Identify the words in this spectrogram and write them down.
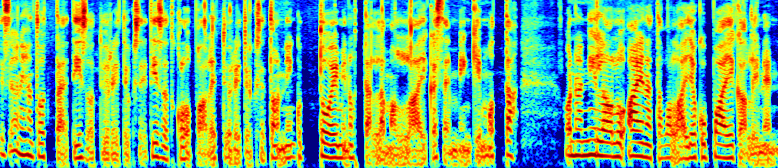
Ja se on ihan totta, että isot yritykset, isot globaalit yritykset on niin kuin toiminut tällä mallilla aikaisemminkin, mutta onhan niillä ollut aina tavallaan joku paikallinen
